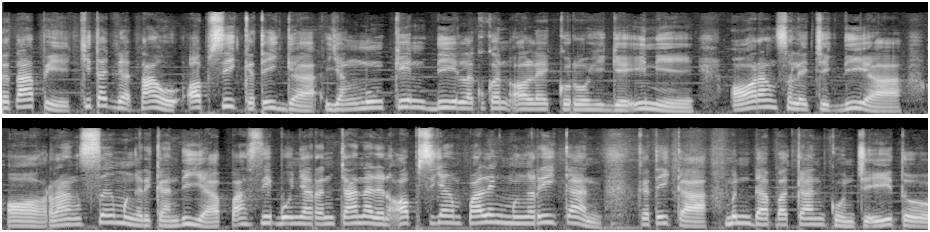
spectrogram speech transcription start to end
Tetapi kita tidak tahu opsi ketiga yang mungkin dilakukan oleh Kurohige ini. Orang selicik dia, orang semengerikan dia pasti punya rencana dan opsi yang paling mengerikan ketika mendapatkan kunci itu.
